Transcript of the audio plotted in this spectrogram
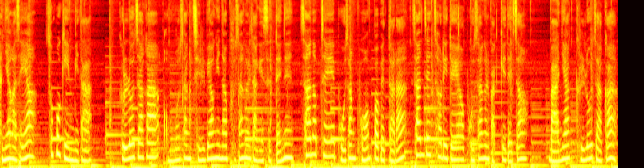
안녕하세요. 소보기입니다. 근로자가 업무상 질병이나 부상을 당했을 때는 산업재해 보상보험법에 따라 산재 처리되어 보상을 받게 되죠. 만약 근로자가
